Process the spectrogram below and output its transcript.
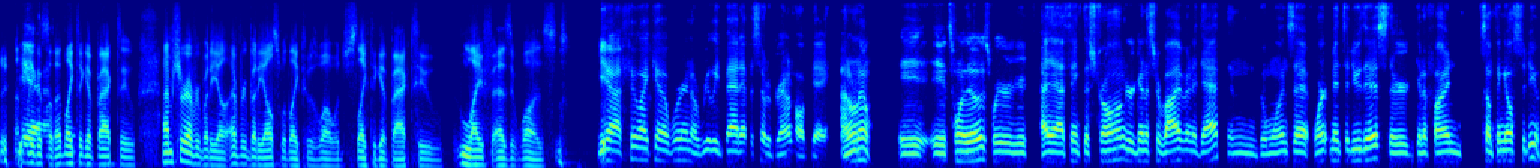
yeah. like I said, I'd like to get back to. I'm sure everybody else, everybody else would like to as well. Would just like to get back to life as it was. Yeah, I feel like uh, we're in a really bad episode of Groundhog Day. I don't know. It, it's one of those where I, I think the strong are going to survive and adapt, and the ones that weren't meant to do this, they're going to find something else to do.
